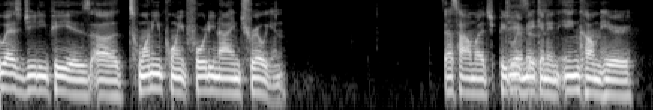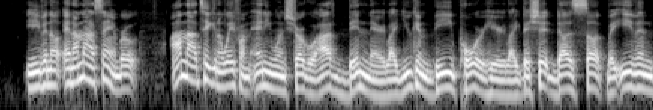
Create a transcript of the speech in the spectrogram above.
US GDP is uh twenty point forty nine trillion. That's how much people Jesus. are making an income here. Even though and I'm not saying, bro, I'm not taking away from anyone's struggle. I've been there. Like you can be poor here. Like the shit does suck. But even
